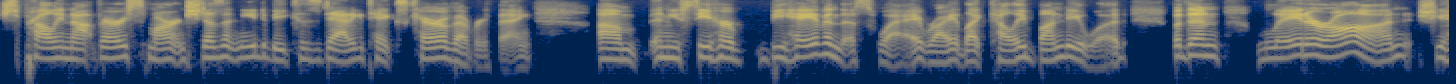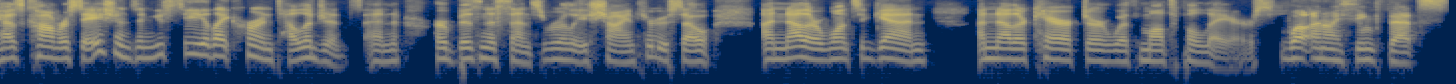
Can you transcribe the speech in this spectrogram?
she's probably not very smart and she doesn't need to be because daddy takes care of everything um, and you see her behave in this way, right? Like Kelly Bundy would. But then later on, she has conversations and you see like her intelligence and her business sense really shine through. So, another, once again, another character with multiple layers. well, and I think that's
